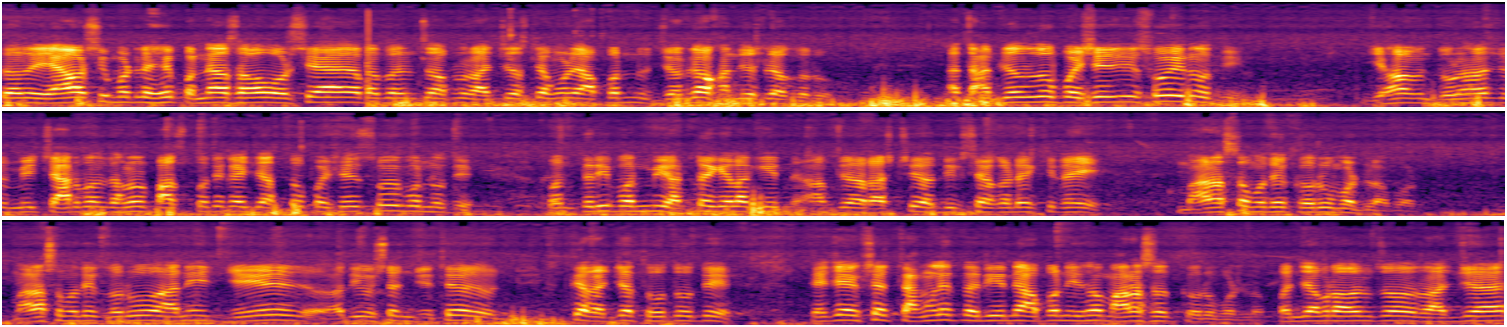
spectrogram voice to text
तर यावर्षी म्हटलं हे पन्नासावं वर्ष आहे आपलं राज्य असल्यामुळे आपण जळगाव खानदेशला करू. आता आमच्याजवळ पैशाची सोय नव्हती. जेव्हा दोन हजार मी चार महिने झालो पाचमध्ये काही जास्त पैशाची सोय पण नव्हती. पण तरी पण मी हट्ट केला की आमच्या राष्ट्रीय अध्यक्षाकडे की नाही महाराष्ट्रामध्ये करू म्हटलं आपण. महाराष्ट्रामध्ये करू आणि जे अधिवेशन जिथे जितक्या राज्यात होत होते त्याच्यापेक्षा चांगल्या तऱ्हेने आपण इथं महाराष्ट्रात करू म्हटलं. पंजाबरावांचं राज्य आहे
